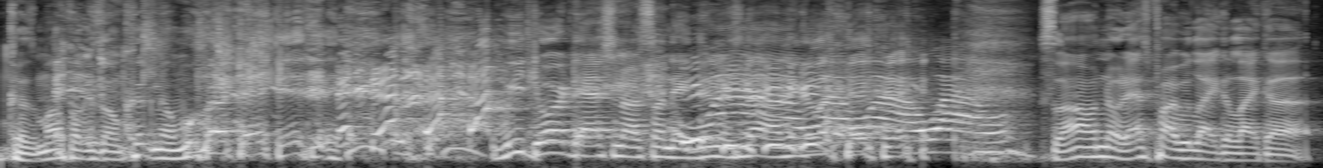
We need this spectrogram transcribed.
because motherfuckers don't cook no more. we door dashing our Sunday dinners now, nigga. wow, wow, wow. So I don't know. That's probably like a, like a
